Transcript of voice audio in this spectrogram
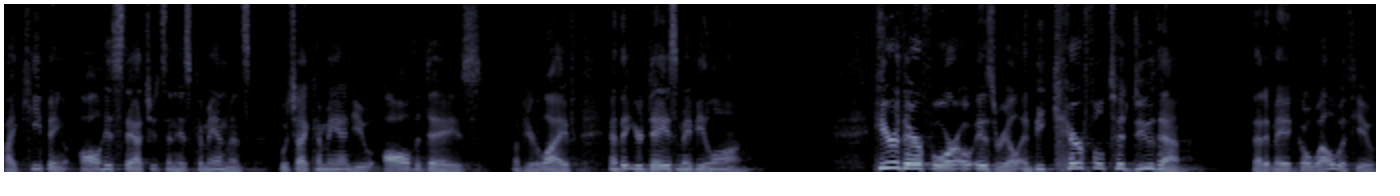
by keeping all his statutes and his commandments, which I command you all the days of your life, and that your days may be long. Hear therefore, O Israel, and be careful to do them that it may go well with you,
